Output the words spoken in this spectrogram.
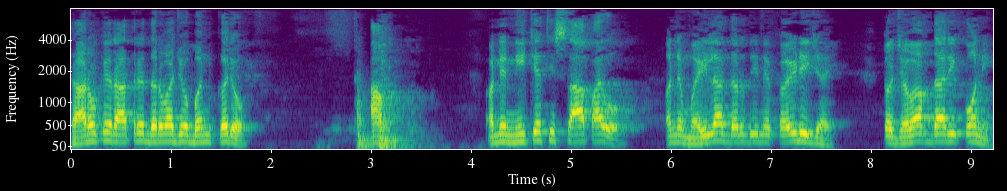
ધારો કે રાત્રે દરવાજો બંધ કર્યો. આમ. અને નીચેથી સાપ આવ્યો અને મહિલા દર્દીને કરડી જાય, તો જવાબદારી કોની?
